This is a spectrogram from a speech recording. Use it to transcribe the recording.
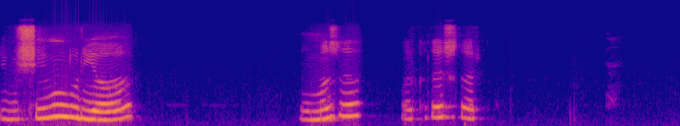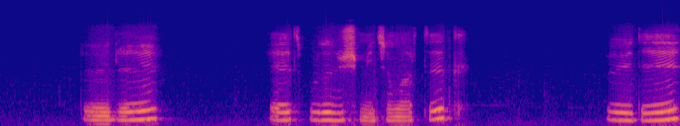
Bir şey mi olur ya? Olmaz ha arkadaşlar. Böyle. Evet burada düşmeyeceğim artık. Böyle.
